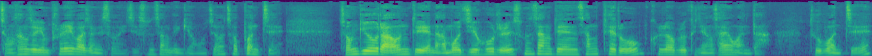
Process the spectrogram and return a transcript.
정상적인 플레이 과정에서 이제 손상된 경우죠. 첫 번째, 정규 라운드의 나머지 홀을 손상된 상태로 클럽을 그냥 사용한다. 두 번째,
